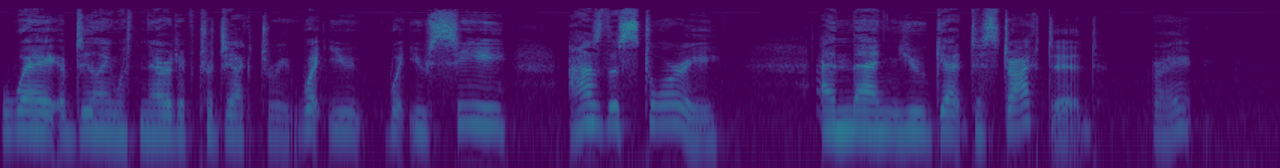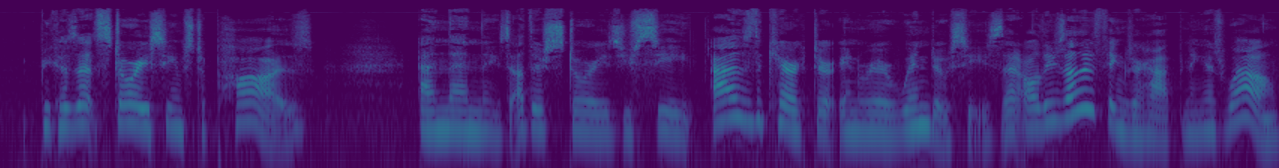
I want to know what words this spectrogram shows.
way of dealing with narrative trajectory. What you what you see as the story, and then you get distracted, right? Because that story seems to pause, and then these other stories you see as the character in Rear Window sees that all these other things are happening as well.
